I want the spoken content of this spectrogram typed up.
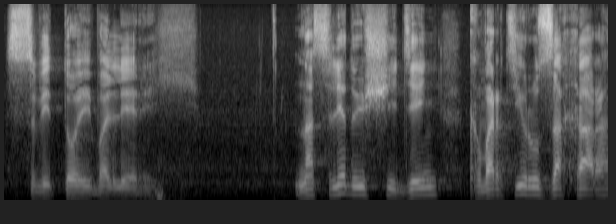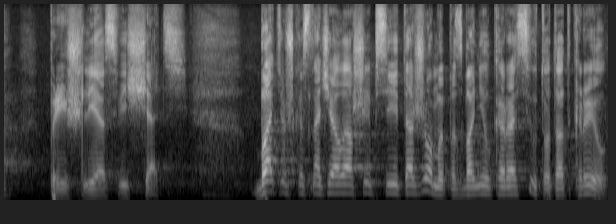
святой Валерий. На следующий день квартиру Захара пришли освещать. Батюшка сначала ошибся этажом и позвонил Карасю, тот открыл.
